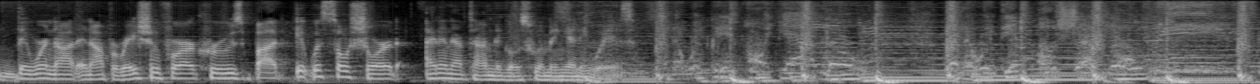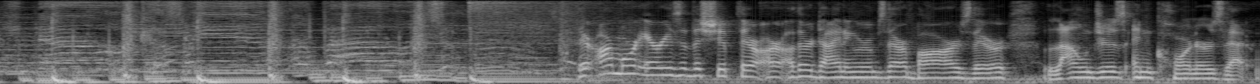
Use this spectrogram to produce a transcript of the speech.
they were not in operation for our cruise, but it was so short, I didn't have time to go swimming anyways. There are more areas of the ship. There are other dining rooms, there are bars, there are lounges and corners that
